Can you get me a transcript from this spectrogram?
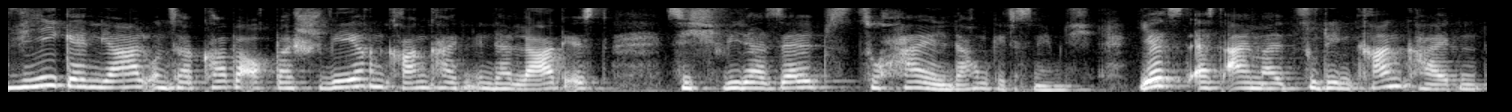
Wie genial unser Körper auch bei schweren Krankheiten in der Lage ist, sich wieder selbst zu heilen. Darum geht es nämlich. Jetzt erst einmal zu den Krankheiten,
